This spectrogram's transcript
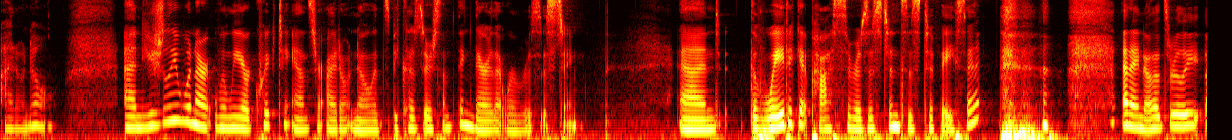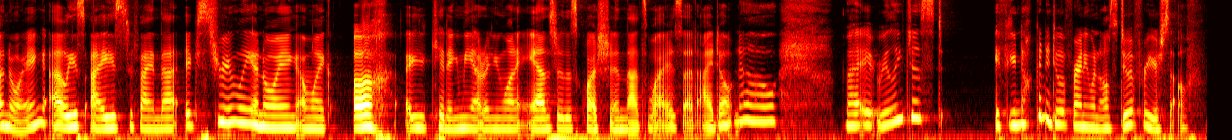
I don't know. And usually when our when we are quick to answer I don't know, it's because there's something there that we're resisting. And the way to get past the resistance is to face it. and I know that's really annoying. At least I used to find that extremely annoying. I'm like, ugh, are you kidding me? I don't even want to answer this question. That's why I said I don't know. But it really just, if you're not going to do it for anyone else, do it for yourself.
